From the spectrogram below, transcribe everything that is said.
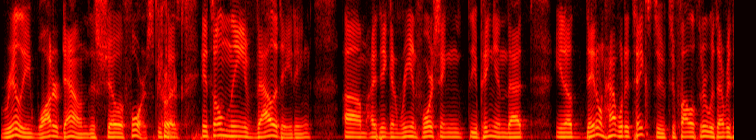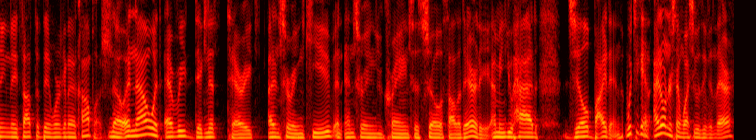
really water down this show of force because it's only validating, um, I think, and reinforcing the opinion that you know, they don't have what it takes to to follow through with everything they thought that they were going to accomplish. No, and now with every dignitary entering Kiev and entering Ukraine to show solidarity, I mean, you had Jill Biden, which again, I don't understand why she was even there.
